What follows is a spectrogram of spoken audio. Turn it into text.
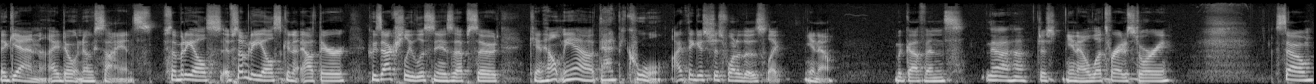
Again, I don't know science. Somebody else, if somebody else can out there who's actually listening to this episode can help me out, that'd be cool. I think it's just one of those like you know, MacGuffins. Uh-huh. Just you know, let's write a story. So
